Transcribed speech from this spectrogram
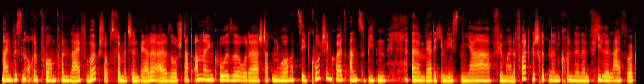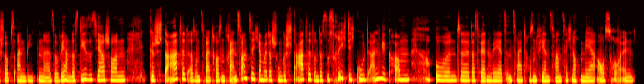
mein Wissen auch in Form von Live-Workshops vermitteln werde. Also statt Online-Kurse oder statt nur Hot Seat Coaching Calls anzubieten, ähm, werde ich im nächsten Jahr für meine fortgeschrittenen Kundinnen viele Live-Workshops anbieten. Also wir haben das dieses Jahr schon gestartet, also in 2023 haben wir das schon gestartet und das ist richtig gut angekommen. Äh, das werden wir jetzt in 2024 noch mehr ausrollen.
